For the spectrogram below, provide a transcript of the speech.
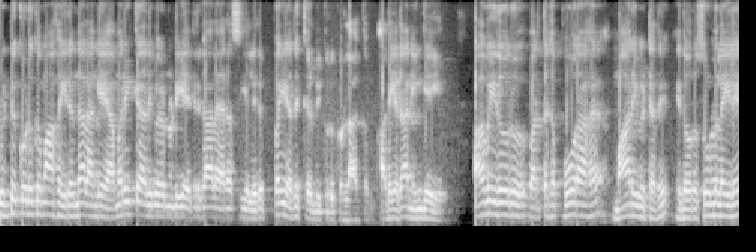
விட்டு கொடுக்கமாக இருந்தால் அங்கே அமெரிக்க அதிபரனுடைய எதிர்கால அரசியல் இருப்பை அது கேள்விக்குறிக்குள்ளாக்கும். அதேதான் இங்கேயும் ஆகவே இது ஒரு வர்த்தக போராக மாறிவிட்டது. இந்த ஒரு சூழ்நிலையிலே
